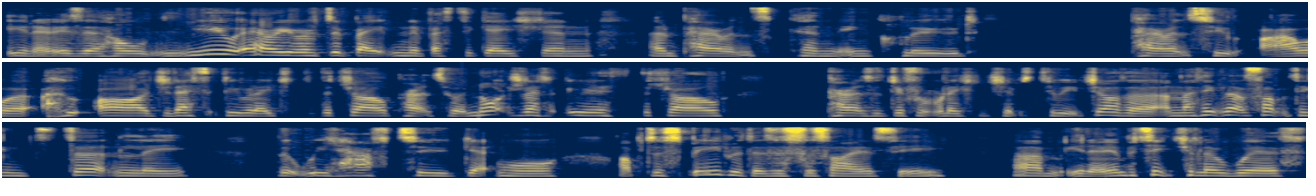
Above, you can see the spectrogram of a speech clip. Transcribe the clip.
you know, is a whole new area of debate and investigation. And parents can include parents who are who are genetically related to the child, parents who are not genetically related to the child, parents with different relationships to each other. And I think that's something certainly that we have to get more up to speed with as a society. Um, you know, in particular with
